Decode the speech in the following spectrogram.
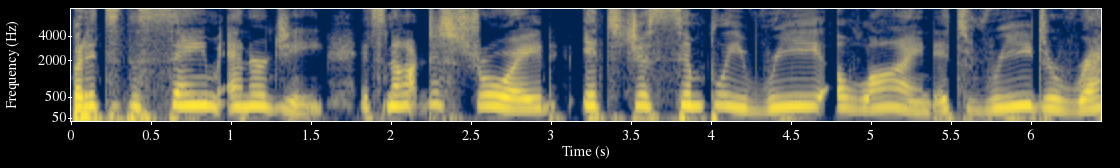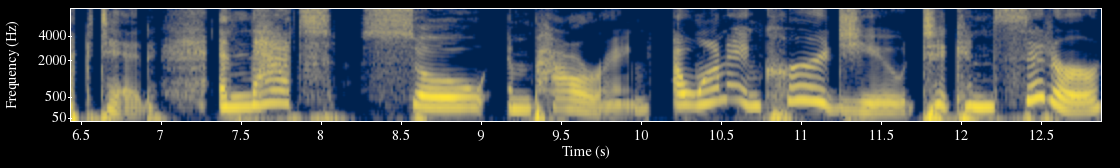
But it's the same energy. It's not destroyed, it's just simply realigned, it's redirected. And that's so empowering. I want to encourage you to consider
